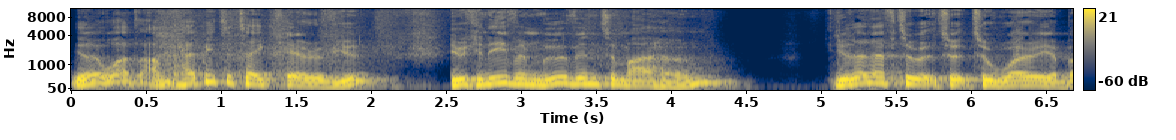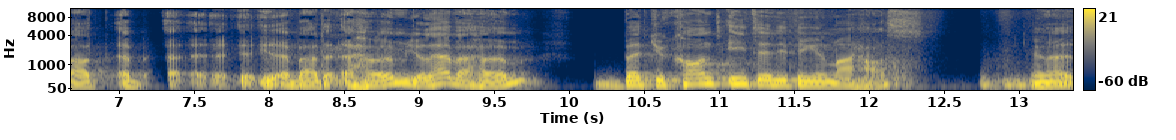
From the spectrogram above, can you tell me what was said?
You know what? I'm happy to take care of you. You can even move into my home. You don't have to, to, to worry about, uh, uh, about a home. You'll have a home, but you can't eat anything in my house. You know,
